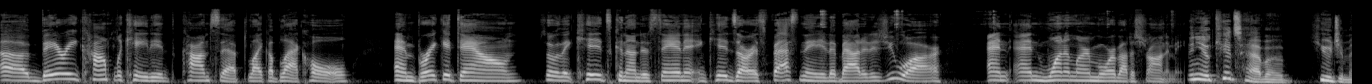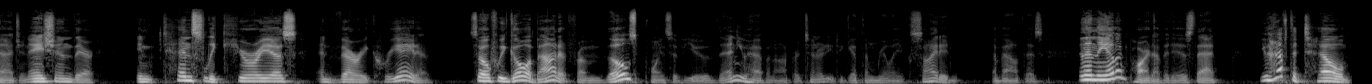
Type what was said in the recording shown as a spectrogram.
a very complicated concept like a black hole and break it down so that kids can understand it and kids are as fascinated about it as you are and, and want to learn more about astronomy? And you know, kids have a huge imagination. They're intensely curious and very creative. So if we go about it from those points of view, then you have an opportunity to get them really excited about this. And then the other part of it is that you have to tell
